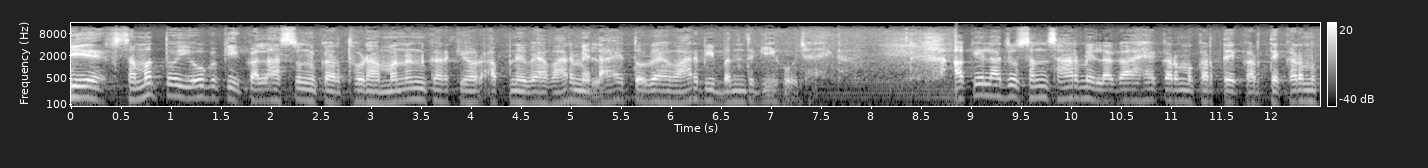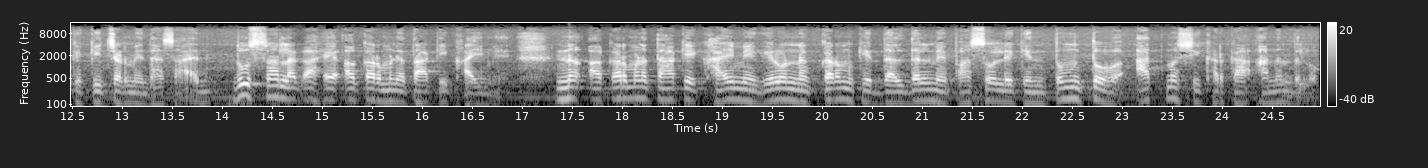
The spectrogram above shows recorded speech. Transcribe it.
ये समत्व योग की कला सुनकर, थोड़ा मनन करके और अपने व्यवहार में लाए तो व्यवहार भी बंदगी हो जाएगा। अकेला जो संसार में लगा है, कर्म करते करते कर्म के कीचड़ में धसा है। दूसरा लगा है अकर्मण्यता की खाई में। न अकर्मणता के खाई में गिरो, न कर्म के दलदल में फंसो, लेकिन तुम तो आत्म शिखर का आनंद लो।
